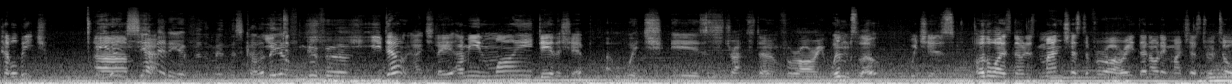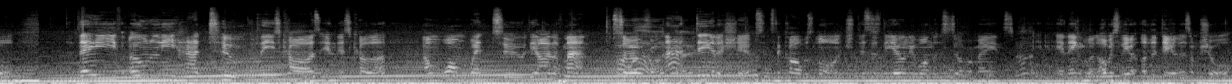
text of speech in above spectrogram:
Pebble Beach. You Um, don't see yeah. many of them in this colour. They You d- often go for a. You don't actually. I mean, my dealership, which is Stratstone Ferrari Wilmslow, which is otherwise known as Manchester Ferrari, they're not in Manchester at all. They've only had two of these cars in this colour, and one went to the Isle of Man. So wow, from that dealership, since the car was launched, this is the only one that still remains. In England. Obviously, other dealers, I'm sure,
